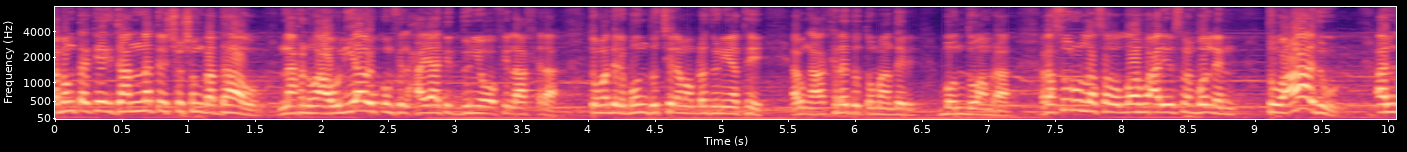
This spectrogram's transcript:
এবং তাকে জান্নাতের সুসংবাদ দাও। নাহনু আউলিয়া ফিল হায়াতিদ দুনিয়া ফিল আখিরা। তোমাদের বন্ধু ছিলাম আমরা দুনিয়াতে, এবং আখিরাতে তোমাদের বন্ধু আমরা। রাসূলুল্লাহ সাল্লাল্লাহু আলাইহি ওয়াসাল্লাম বললেন তো আদু আল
